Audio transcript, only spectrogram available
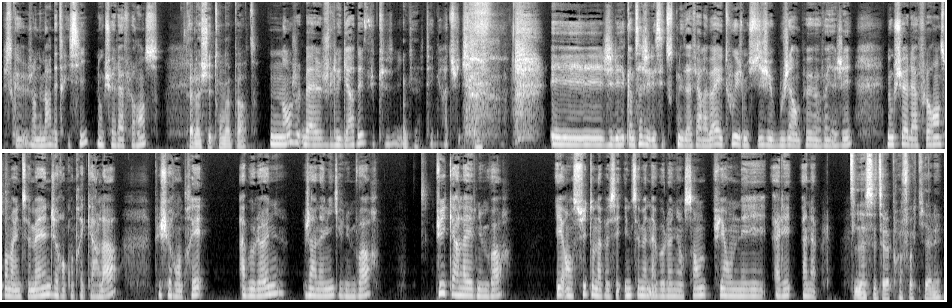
parce que j'en ai marre d'être ici. Donc je suis allée à Florence. T'as lâché ton appart? Non, je, bah, je l'ai gardé vu que il Ok. était gratuit. et j'ai laissé- comme ça, j'ai laissé toutes mes affaires là-bas et tout. Et je me suis dit je vais bouger un peu, euh, voyager. Donc je suis allée à Florence pendant une semaine. J'ai rencontré Carla. Puis je suis rentrée à Bologne. J'ai un ami qui est venu me voir. Puis Carla est venue me voir. Et ensuite, on a passé une semaine à Bologne ensemble. Puis on est allé à Naples. Là, c'était la première fois que tu y allais?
